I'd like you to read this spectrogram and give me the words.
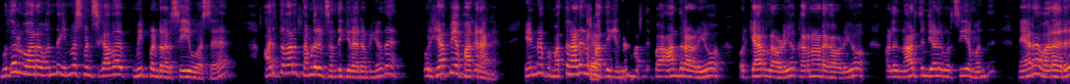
முதல் வாரம் வந்து இன்வெஸ்ட்மெண்ட்ஸ்க்காக மீட் பண்றாரு சிஇஓஸ அடுத்த வாரம் தமிழர்கள் சந்திக்கிறாரு அப்படிங்கறத ஒரு ஹாப்பியா பாக்குறாங்க ஏன்னா இப்ப மத்த நாடுகள். பாத்தீங்கன்னா இப்ப ஆந்திராவிலயோ ஒரு கேரளாவிலயோ கர்நாடகாவிலயோ அல்லது நார்த் இந்தியாவில ஒரு சிஎம் வந்து நேரா வராரு.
